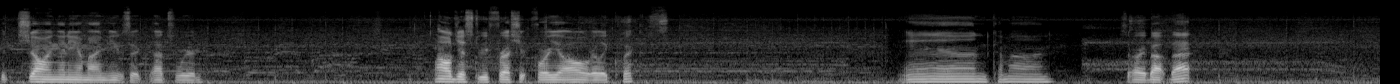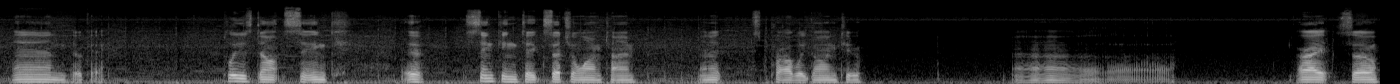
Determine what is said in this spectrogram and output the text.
it's showing any of my music. That's weird. I'll just refresh it for y'all really quick. And come on. Sorry about that. And okay. Please don't sync. If syncing takes such a long time, and it's probably going to. Uh, Alright, so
